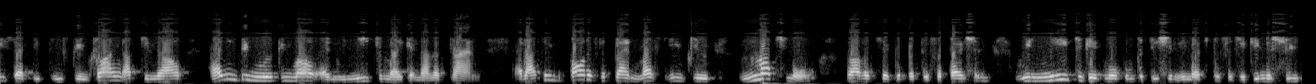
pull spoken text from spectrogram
is that we've been trying up to now, hasn't been working well, and we need to make another plan. And I think part of the plan must include much more private sector participation. We need to get more competition in that specific industry.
